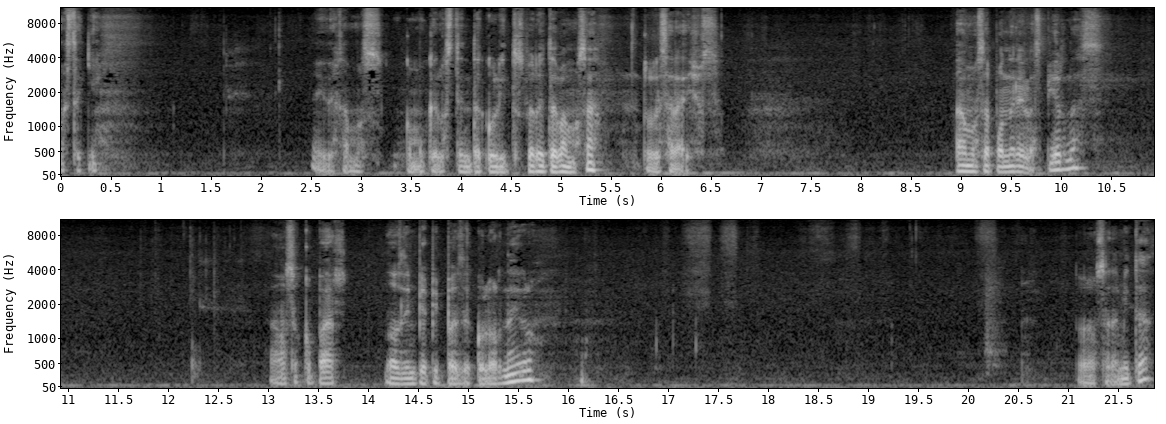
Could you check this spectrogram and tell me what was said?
Hasta aquí. Y dejamos como que los tentacolitos pero ahorita vamos a regresar a ellos. Vamos a ponerle las piernas. Vamos a ocupar dos limpiapipas de color negro. Vamos a la mitad.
